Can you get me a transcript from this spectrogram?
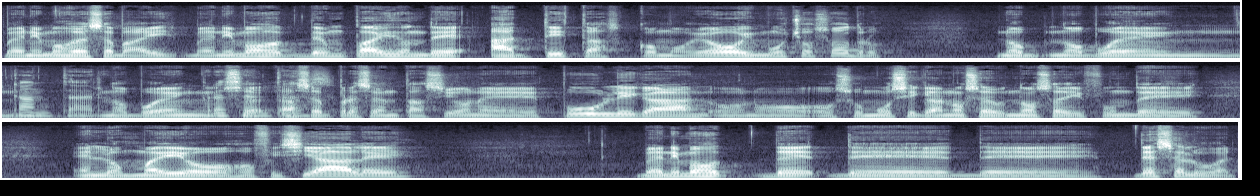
Venimos de ese país, venimos de un país donde artistas como yo y muchos otros no, no pueden Cantar, no pueden hacer, presentarse. hacer presentaciones públicas o no o su música no se no se difunde en los medios oficiales. Venimos de, de, de, de ese lugar.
